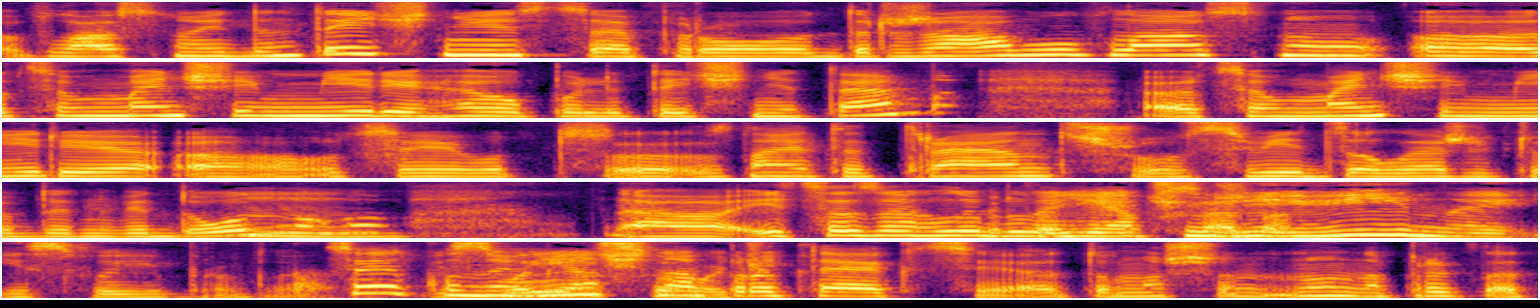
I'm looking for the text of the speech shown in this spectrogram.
власну ідентичність, це про державу власну, е, це в меншій мірі геополітичні теми. Е, це в меншій мірі е, оцей, от е, знаєте, тренд, що світ залежить один від одного. Mm. І це заглиблення є чужі війни і свої проблеми. Це економічна протекція, тому що, ну, наприклад,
